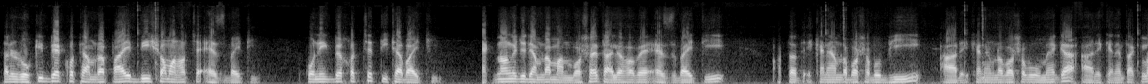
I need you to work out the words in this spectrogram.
তাহলে রকিব ব্যাগ হতে আমরা পাই বি সমান হচ্ছে এস বাই টি কণিক ব্যাগ হচ্ছে তিটা বাই টি এক নঙ্গে যদি আমরা মান বসাই, তাহলে হবে এস বাই টি অর্থাৎ এখানে আমরা বসাবো ভি আর এখানে আমরা বসাবো ওমেগা, আর এখানে থাকল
